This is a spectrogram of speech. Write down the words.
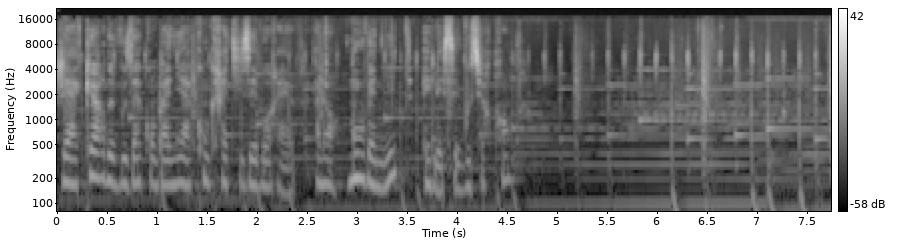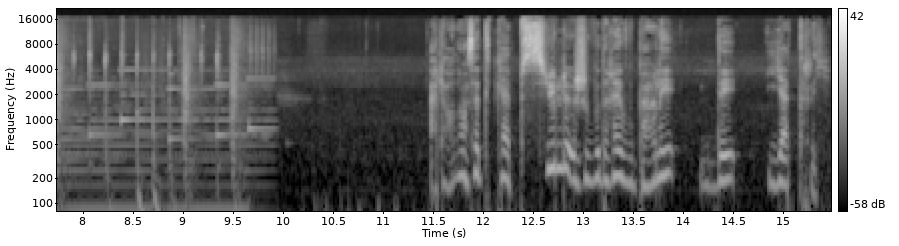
J'ai à cœur de vous accompagner à concrétiser vos rêves. Alors move and meet et laissez-vous surprendre. Alors dans cette capsule, je voudrais vous parler des yatris.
